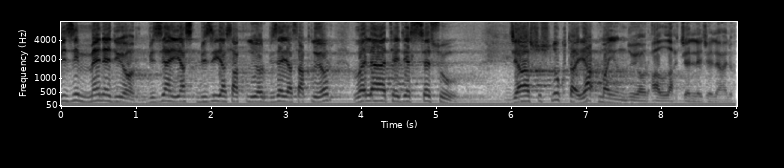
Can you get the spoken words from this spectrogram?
bizi men ediyor, bize yas bizi yasaklıyor, bize yasaklıyor. Ve la tecessesu. Casusluk da yapmayın diyor Allah Celle Celaluhu.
